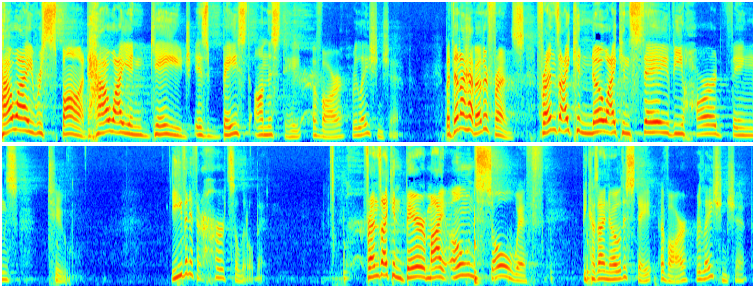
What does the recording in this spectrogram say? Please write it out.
How I respond, how I engage is based on the state of our relationship. But then I have other friends, friends I can know I can say the hard things to, even if it hurts a little bit. Friends I can bare my own soul with because I know the state of our relationship.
